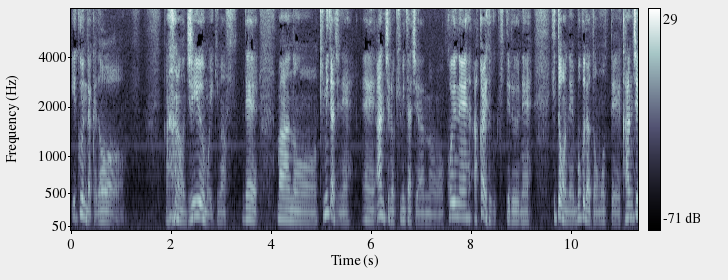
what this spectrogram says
行くんだけど、あの、GU も行きます。で、まあ、あの、君たちね、えーアンチの君たち、あの、こういうね、赤い服着てるね、人をね、僕だと思って勘違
